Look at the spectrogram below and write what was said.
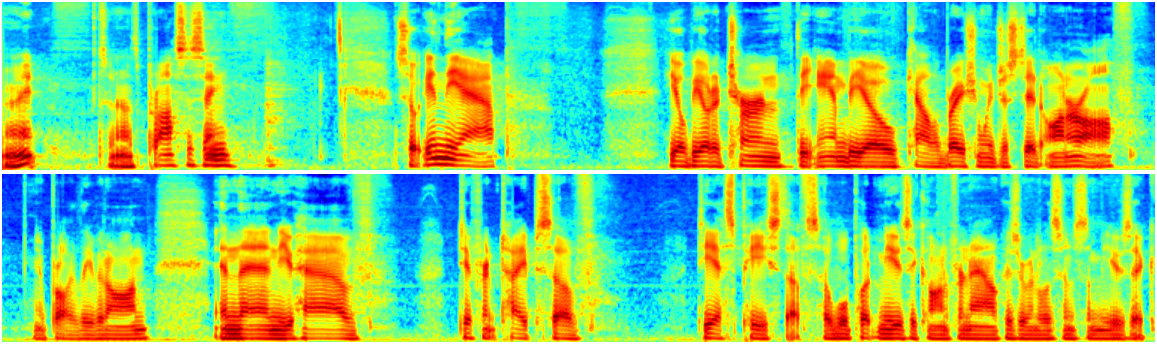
All right, so now it's processing. So in the app, you'll be able to turn the Ambeo calibration we just did on or off. You'll probably leave it on. And then you have different types of DSP stuff. So we'll put music on for now because we're going to listen to some music.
